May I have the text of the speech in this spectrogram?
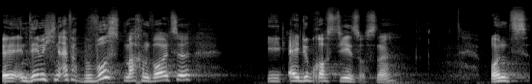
äh, indem ich ihnen einfach bewusst machen wollte, ey, du brauchst Jesus. Ne? Und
